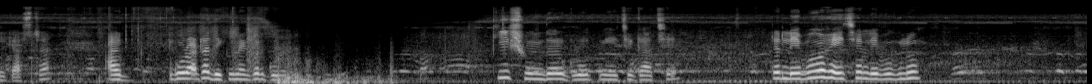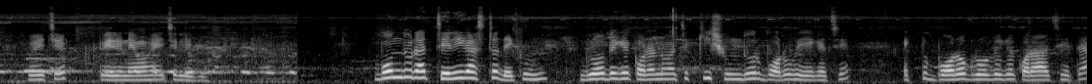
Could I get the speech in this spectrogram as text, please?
এই গাছটা। আর গোড়াটা দেখুন একবার গোড়া। কি সুন্দর গ্রোথ নিয়েছে গাছে। এটা লেবুও হয়েছে, লেবুগুলো হয়েছে, পেরে নেওয়া হয়েছে লেবু। বন্ধুরা, চেরি গাছটা দেখুন। গ্রো বেগে করানো আছে। কি সুন্দর বড় হয়ে গেছে। একটু বড় গ্রো বেগে করা আছে এটা,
